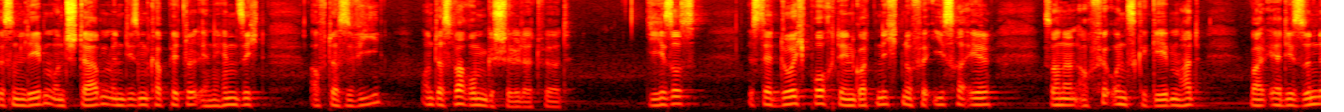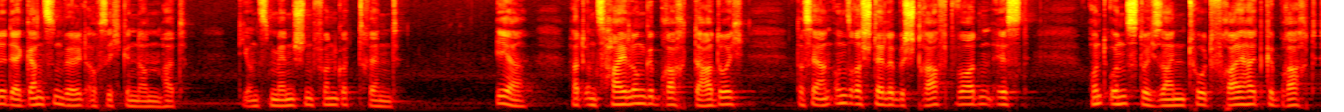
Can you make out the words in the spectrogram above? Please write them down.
dessen Leben und Sterben in diesem Kapitel in Hinsicht auf das Wie und das Warum geschildert wird. Jesus ist der Durchbruch, den Gott nicht nur für Israel, sondern auch für uns gegeben hat, weil er die Sünde der ganzen Welt auf sich genommen hat, die uns Menschen von Gott trennt. Er hat uns Heilung gebracht dadurch, dass er an unserer Stelle bestraft worden ist und uns durch seinen Tod Freiheit gebracht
